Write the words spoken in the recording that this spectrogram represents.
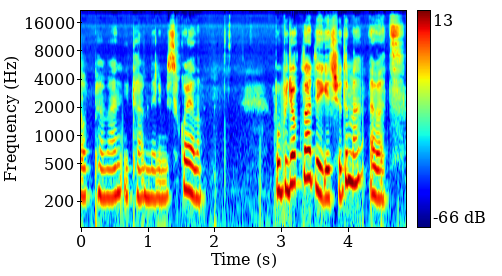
Hop hemen itemlerimizi koyalım. Bu bloklar diye geçiyor değil mi? Evet.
